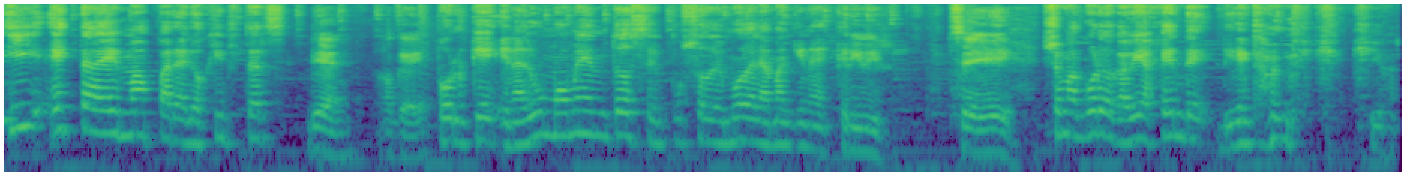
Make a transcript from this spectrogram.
Y esta es más para los hipsters, Bien, ok. porque en algún momento se puso de moda la máquina de escribir. Sí. Yo me acuerdo que había gente directamente que, iba-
